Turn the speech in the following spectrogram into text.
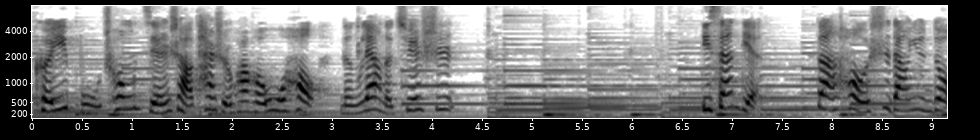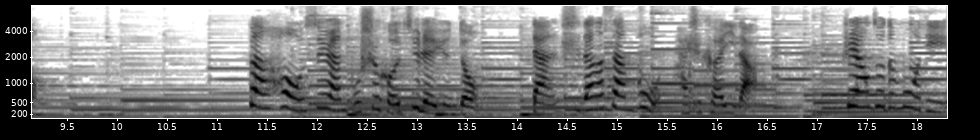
可以补充减少碳水化合物后能量的缺失。第三点，饭后适当运动。饭后虽然不适合剧烈运动，但适当的散步还是可以的。这样做的目的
